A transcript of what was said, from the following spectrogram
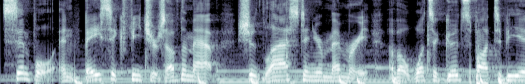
Simple and basic features of the map should last in your memory about what's a good spot to be in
